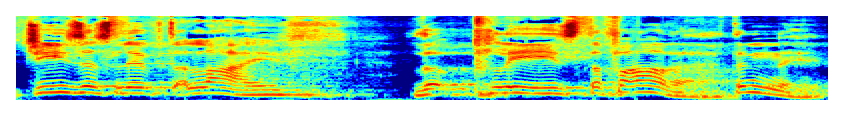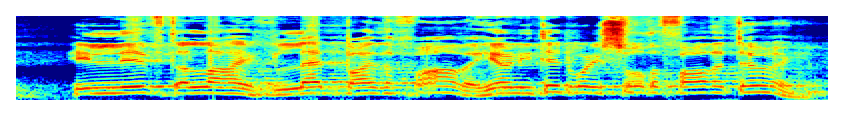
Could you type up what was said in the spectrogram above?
Jesus lived a life that pleased the Father, didn't he? He lived a life led by the Father. He only did what he saw the Father doing.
